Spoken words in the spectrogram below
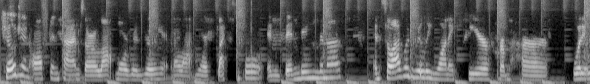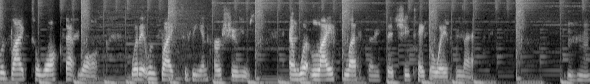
children oftentimes are a lot more resilient and a lot more flexible and bending than us. And so I would really want to hear from her what it was like to walk that walk, what it was like to be in her shoes, and what life lessons did she take away from that? hmm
